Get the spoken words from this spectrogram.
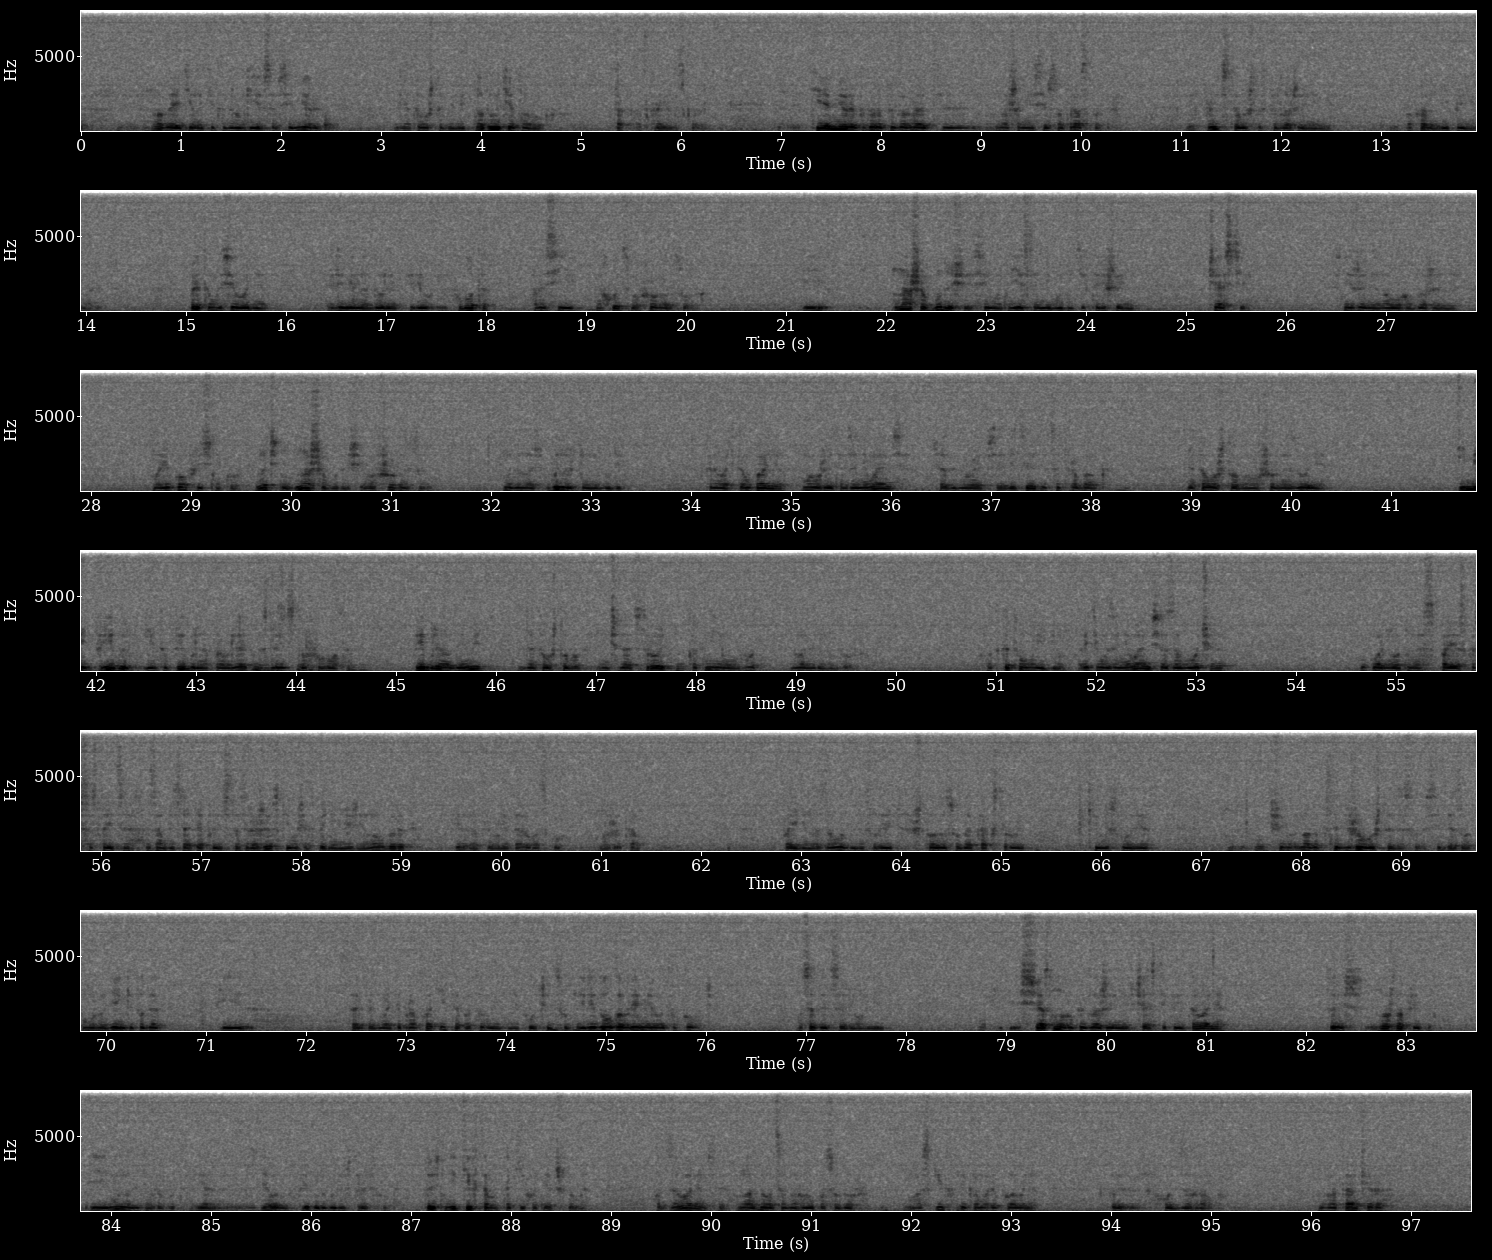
надо идти на какие-то другие совсем меры для того, чтобы иметь... Надо уйти от налогов, так откровенно сказать те меры, которые предлагает э, наше Министерство транспорта, и правительство вышло с предложениями, пока не принимается. Поэтому сегодня львиная доля флота России находится в офшорных зонах. И наше будущее сегодня, если не будет каких-то решений в части снижения налогообложения моряков, речников, значит наше будущее в офшорной зоне. Мы вынуждены будем открывать компанию, мы уже этим занимаемся, сейчас добиваемся лицензии Центробанка, для того, чтобы в офшорной зоне иметь прибыль и эту прибыль направлять на строительство флота. Прибыль надо иметь для того, чтобы начинать строить, ну, как минимум в год 2 миллиона долларов. Вот к этому мы идем. Этим мы занимаемся, озабочены. Буквально вот у нас поездка состоится зампредседателя правительства Зражевский, мы сейчас поедем в Нижний Новгород, я завтра вылетаю в Москву, мы уже там. Поедем на завод, будем смотреть, что за суда, как строить, какие условия. В общем, надо посмотреть вживую, что это за себя завод. Можно деньги туда и, сами понимаете, проплатить, а потом не, получить суд. Или долгое время его это получить. Вот с этой целью едем. И Сейчас много предложений в части кредитования. То есть нужна прибыль. И мы над этим работаем. Я сделаем прибыль, будем строить флот. То есть никаких там таких вот нет, что мы вот завалимся. У нас 21 группа судов морских река мореплавания, которые ходят за грамм. Два танкера.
